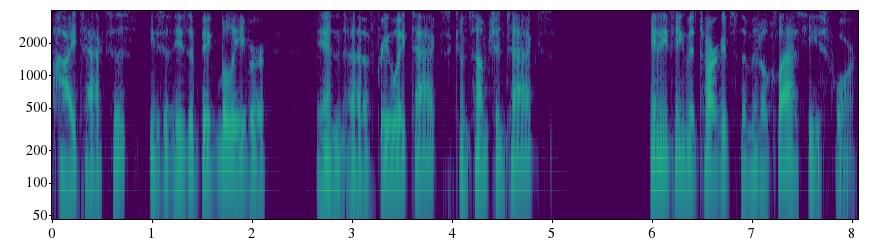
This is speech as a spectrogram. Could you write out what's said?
high taxes. He's a, he's a big believer in uh, freeway tax, consumption tax, anything that targets the middle class. He's for.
